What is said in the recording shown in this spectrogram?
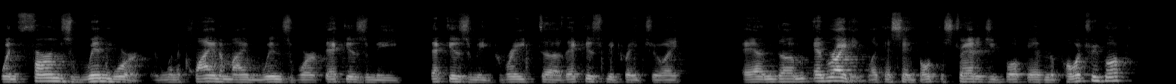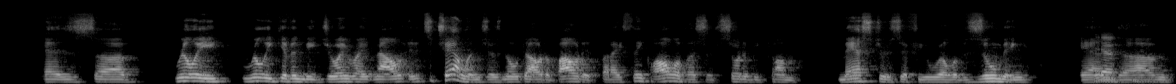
when firms win work and when a client of mine wins work, that gives me that gives me great uh, that gives me great joy. And um, and writing like i say both the strategy book and the poetry book has uh, really really given me joy right now. And it's a challenge there's no doubt about it but i think all of us have sort of become masters if you will of zooming and yeah. um,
